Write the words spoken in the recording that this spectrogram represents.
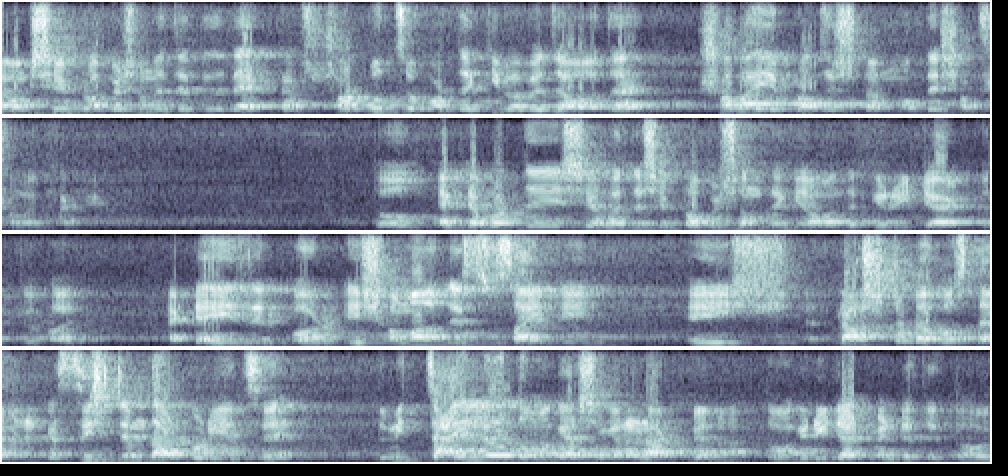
এবং সেই প্রফেশনে যেতে যেতে একটা সর্বোচ্চ পর্যায়ে কীভাবে যাওয়া যায়? সবাই এই প্রচেষ্টার মধ্যে সবসময় থাকে। তো একটা পর্যায়ে এসে হয়তো সেই প্রফেশন থেকে আমাদেরকে রিটায়ার করতে হয়। একটা এজের পর এই সমাজ, এই সোসাইটি এই রাষ্ট্র ব্যবস্থা, এমন একটা সিস্টেম দাঁড় করিয়েছে। তুমি চাইলেও তোমাকে আর সেখানে রাখবে না। তোমাকে রিটায়ারমেন্টে যেতে হবে।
